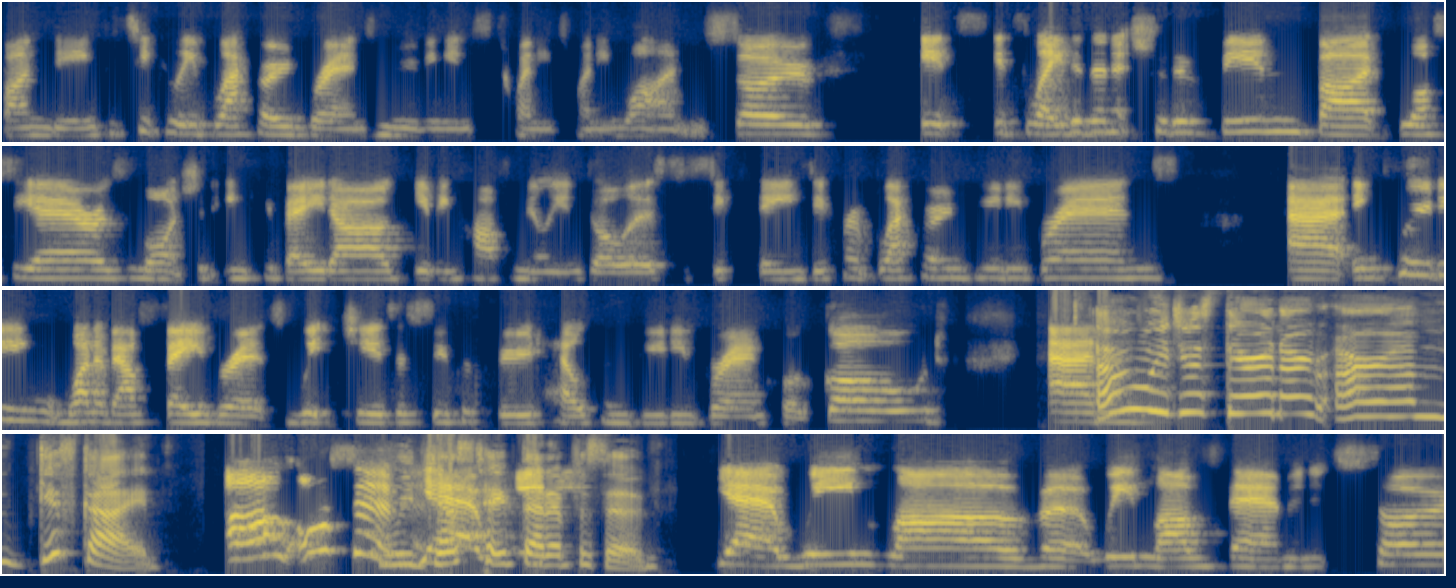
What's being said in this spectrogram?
funding, particularly black owned brands moving into 2021. So it's it's later than it should have been, but Glossier has launched an incubator giving half a million dollars to 16 different black owned beauty brands. Uh, including one of our favorites, which is a superfood health and beauty brand called Golde. And oh, we just they're in our our um, gift guide. Oh, awesome! We yeah, just taped we, that episode yeah, we love we love them, and it's so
